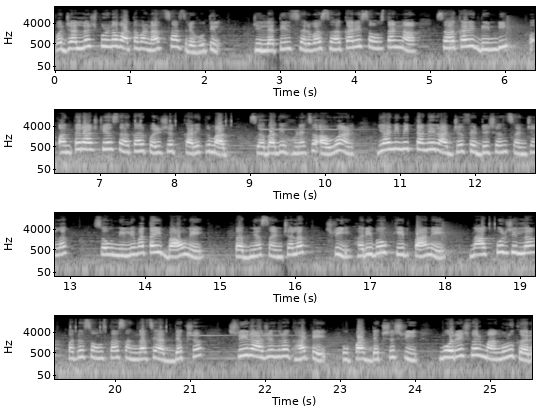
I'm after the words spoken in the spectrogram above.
व जल्लोषपूर्ण वातावरणात साजरे होतील. जिल्ह्यातील सर्व सहकारी संस्थांना सहकारी दिंडी व आंतरराष्ट्रीय सहकार परिषद कार्यक्रमात सहभागी होण्याचं आव्हान या निमित्ताने राज्य फेडरेशन संचालक सौ निलिमाताई बावणे तज्ज्ञ संचालक श्री हरिभाऊ कीर पाने नागपूर जिल्हा पतसंस्था संघाचे अध्यक्ष श्री राजेंद्र घाटे उपाध्यक्ष श्री मोरेश्वर मांगुळकर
